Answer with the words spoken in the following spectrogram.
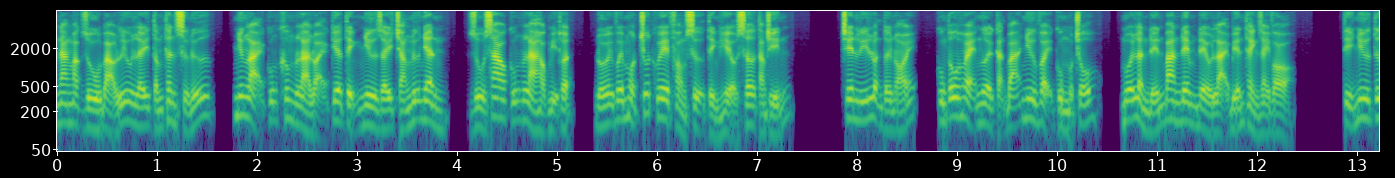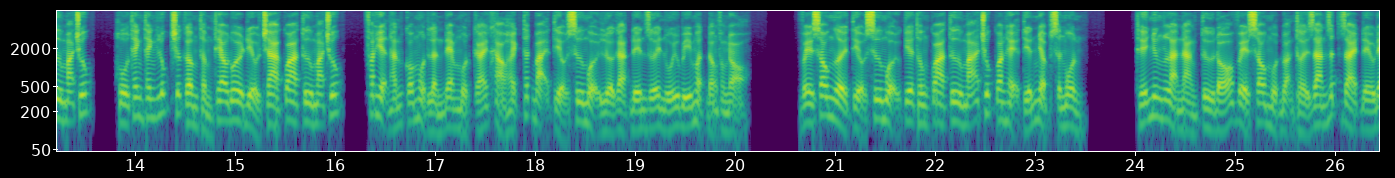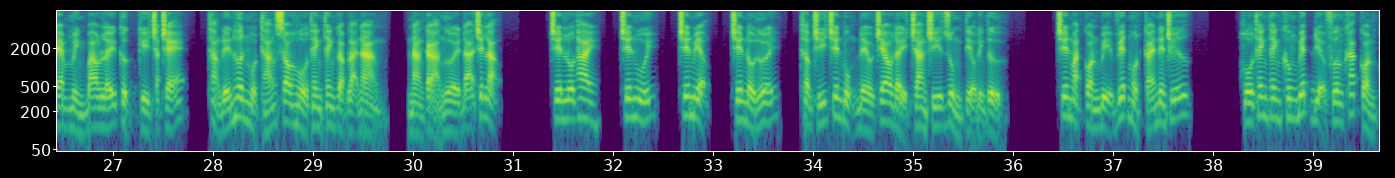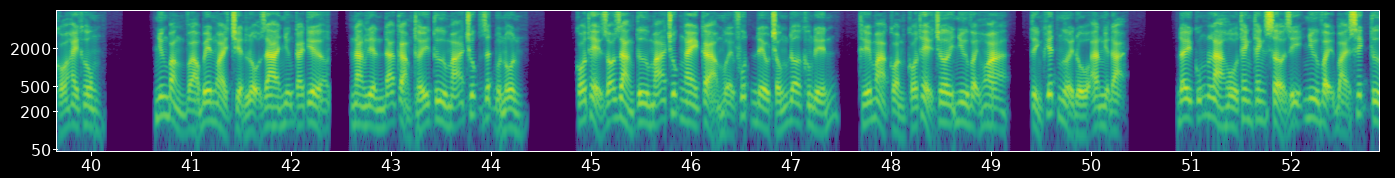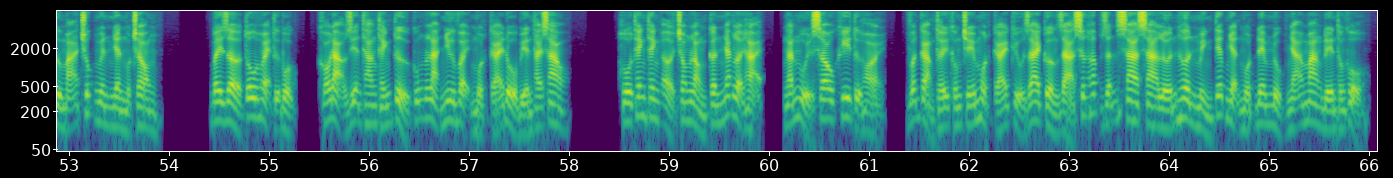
nàng mặc dù bảo lưu lấy tấm thân xử nữ, nhưng lại cũng không là loại kia tịnh như giấy trắng nữ nhân, dù sao cũng là học mỹ thuật, đối với một chút khuê phòng sự tình hiệu sơ tám chín. Trên lý luận tới nói, cùng tô huệ người cặn bã như vậy cùng một chỗ, mỗi lần đến ban đêm đều lại biến thành giày vò. Tỷ như tư mã trúc, hồ thanh thanh lúc trước cầm thầm theo đôi điều tra qua tư mã trúc, phát hiện hắn có một lần đem một cái khảo hạch thất bại tiểu sư mội lừa gạt đến dưới núi bí mật đóng phòng nhỏ về sau người tiểu sư mội kia thông qua tư mã trúc quan hệ tiến nhập sân môn. Thế nhưng là nàng từ đó về sau một đoạn thời gian rất dài đều đem mình bao lấy cực kỳ chặt chẽ, thẳng đến hơn một tháng sau hồ thanh thanh gặp lại nàng nàng cả người đã chết lặng. Trên lỗ thai, trên núi trên miệng, trên đầu lưỡi, thậm chí trên bụng đều treo đầy trang trí dùng tiểu định tử. Trên mặt còn bị viết một cái nên chữ. Hồ thanh thanh không biết địa phương khác còn có hay không. Nhưng bằng vào bên ngoài triển lộ ra những cái kia, nàng liền đã cảm thấy tư mã trúc rất buồn nôn. Có thể rõ ràng tư mã trúc ngay cả mười phút đều chống đỡ không đến, thế mà còn có thể chơi như vậy hoa, tỉnh khiết người đồ ăn hiện đại đây cũng là hồ thanh thanh sở dĩ như vậy bài xích tư mã trúc nguyên nhân một trong. Bây giờ tô huệ tự buộc, khó đạo diễn thang thánh tử cũng là như vậy một cái đồ biến thái sao? Hồ thanh thanh ở trong lòng cân nhắc lợi hại, ngắn ngủi sau khi tự hỏi, vẫn cảm thấy khống chế một cái cựu giai cường giả sức hấp dẫn xa xa lớn hơn mình tiếp nhận một đêm nhục nhã mang đến thống khổ.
